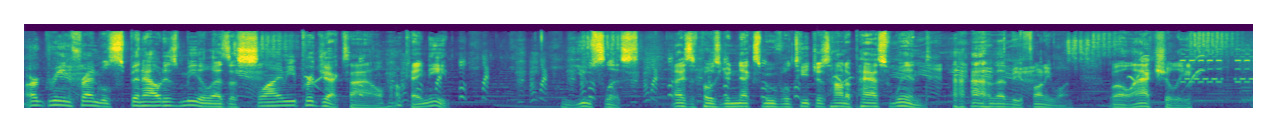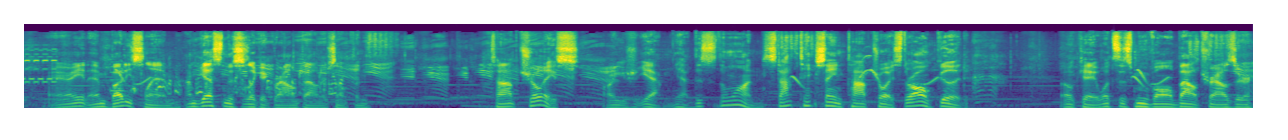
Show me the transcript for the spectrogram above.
our green friend will spit out his meal as a slimy projectile. Okay, neat. Useless. I suppose your next move will teach us how to pass wind. That'd be a funny one. Well, actually. Alright, and Buddy Slam. I'm guessing this is like a ground pound or something. Top choice. Are you Yeah, yeah, this is the one. Stop saying top choice. They're all good. Okay, what's this move all about, Trowzer?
